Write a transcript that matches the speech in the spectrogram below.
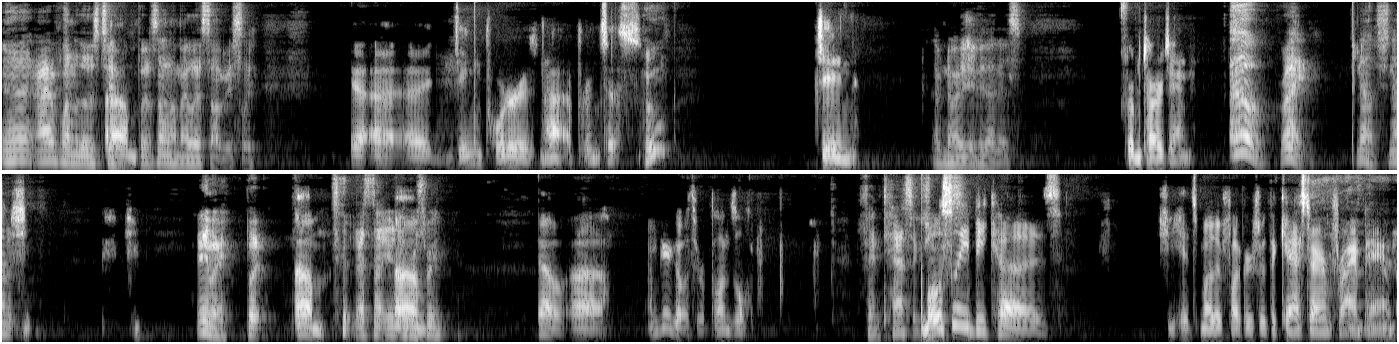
Uh, I have one of those too, Um, but it's not on my list, obviously. Yeah, uh, uh, Jane Porter is not a princess. Who? Jane I have no idea who that is. from Tarzan. Oh, right. No, she's not. A... She- Anyway, but Um, that's not your number Um, three. no, uh, I'm gonna go with Rapunzel. Fantastic. choice. Mostly because she hits motherfuckers with a cast iron frying pan.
